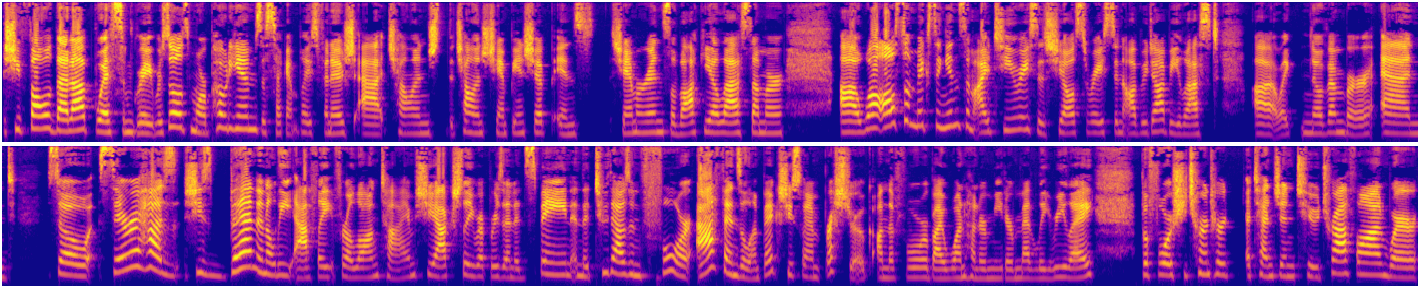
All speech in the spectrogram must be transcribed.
she followed that up with some great results, more podiums, a second place finish at Challenge, the Challenge Championship in Samorin, Slovakia last summer, uh, while also mixing in some ITU races. She also raced in Abu Dhabi last uh, like November, and so Sarah has she's been an elite athlete for a long time. She actually represented Spain in the 2004 Athens Olympics. She swam breaststroke on the 4 by 100 meter medley relay before she turned her attention to triathlon where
